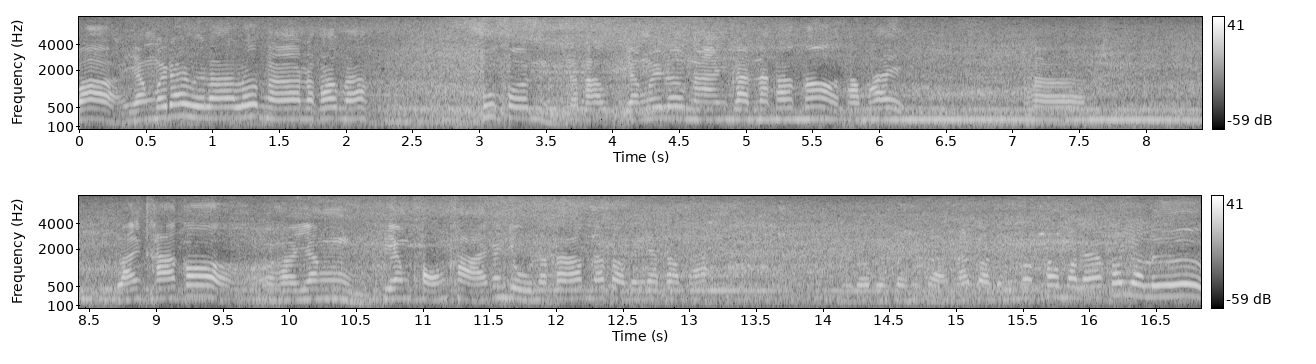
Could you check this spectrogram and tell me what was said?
ว่ายังไม่ได้เวลาเลิกงานนะครับนะ ผู้คนนะครับยังไม่เลิกงานกันนะครับก็ทำให้ร้านค้าก็ยังเตรียมของขายกันอยู่นะครับณตอนนี้นะครับนะเราเป็นบรรยากาศนะตอนนี้เมื่อเข้ามาแล้วก็อย่าลืม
